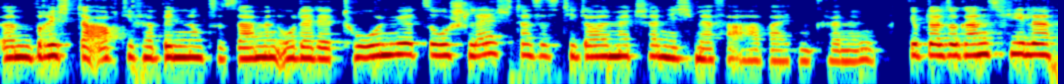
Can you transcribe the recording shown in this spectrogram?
ähm, bricht da auch die Verbindung zusammen oder der Ton wird so schlecht, dass es die Dolmetscher nicht mehr verarbeiten können. Es gibt also ganz viele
